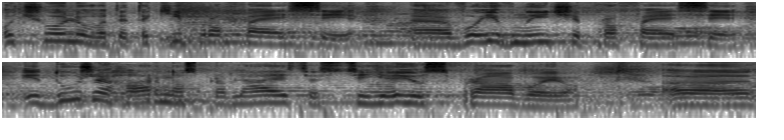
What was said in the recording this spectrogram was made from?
очолювати такі професії, е, войовничі професії, і дуже гарно справляється з цією справою. Е,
